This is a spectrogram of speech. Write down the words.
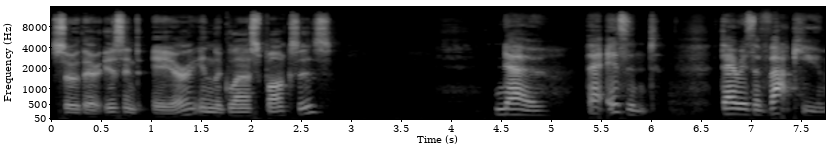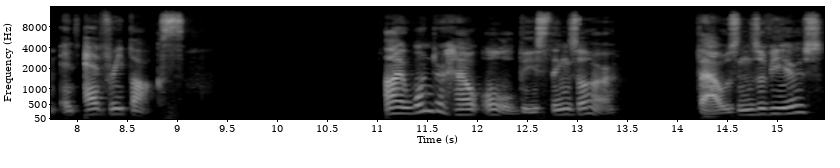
So there isn't air in the glass boxes? No, there isn't. There is a vacuum in every box. I wonder how old these things are. Thousands of years?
